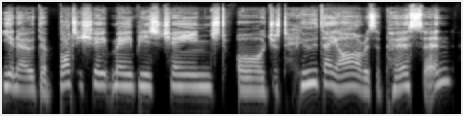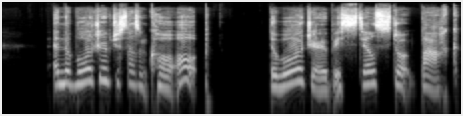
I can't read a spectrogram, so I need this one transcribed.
you know, their body shape maybe has changed or just who they are as a person. And the wardrobe just hasn't caught up. The wardrobe is still stuck back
